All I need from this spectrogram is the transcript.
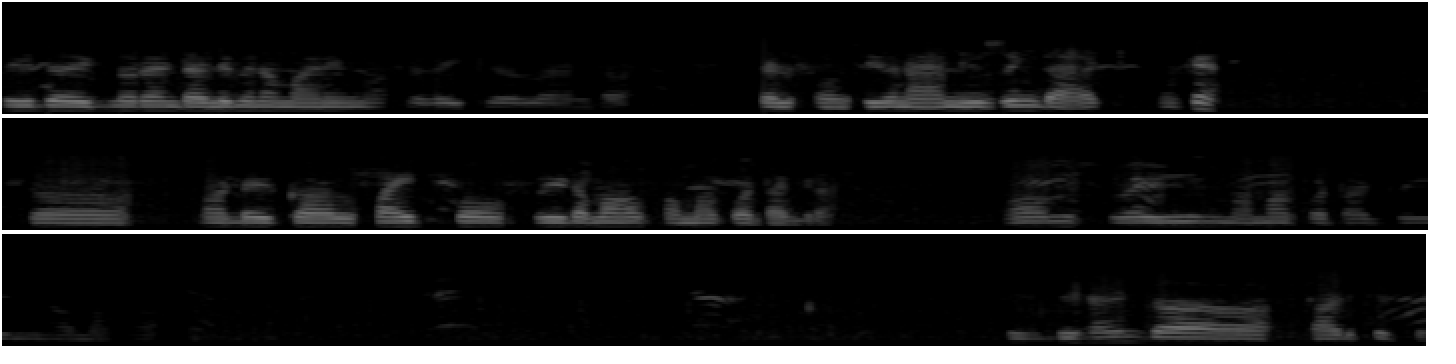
See the ignorant aluminum mining cell phones. Even I am using that. Okay, so what do you call fight for freedom of Mama Kotagra? Om Sri Mama Kotagri Namaha. is behind the Tadipittu.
